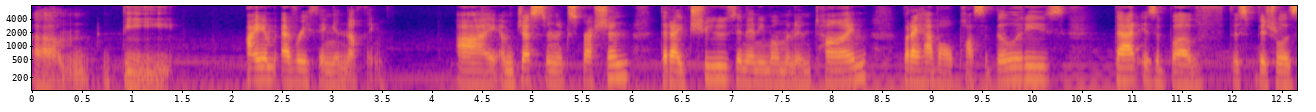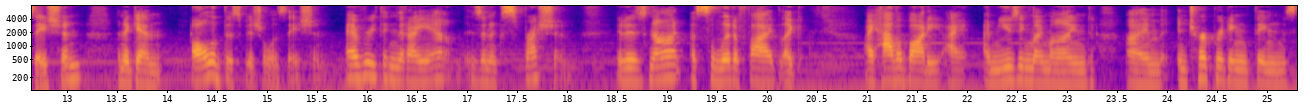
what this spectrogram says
um, the I am everything and nothing. I am just an expression that I choose in any moment in time, but I have all possibilities. That is above this visualization. And again, all of this visualization, everything that I am is an expression. It is not a solidified, like, I have a body, I, I'm using my mind, I'm interpreting things,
